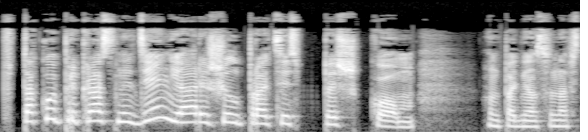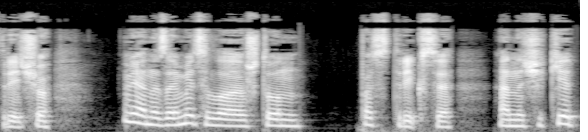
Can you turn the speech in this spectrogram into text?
В такой прекрасный день я решил пройтись пешком. Он поднялся навстречу. Виана заметила, что он подстригся, а на щеке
